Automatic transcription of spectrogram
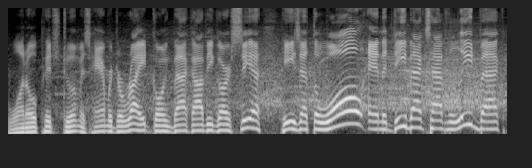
1 0 pitch to him is hammered to right. Going back, Avi Garcia. He's at the wall, and the D backs have the lead back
